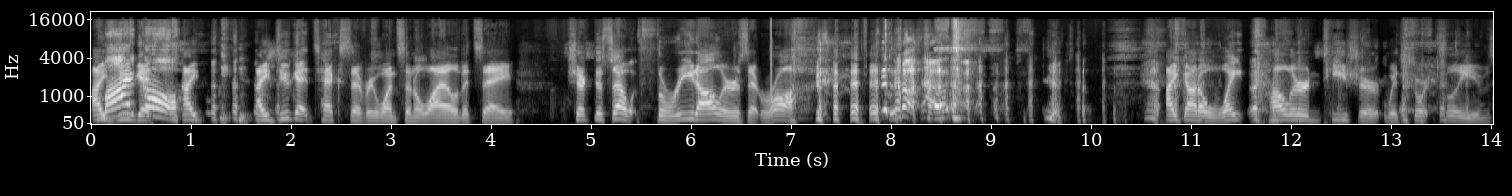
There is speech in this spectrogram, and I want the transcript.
I Michael! do get I I do get texts every once in a while that say check this out three dollars at raw i got a white colored t-shirt with short sleeves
